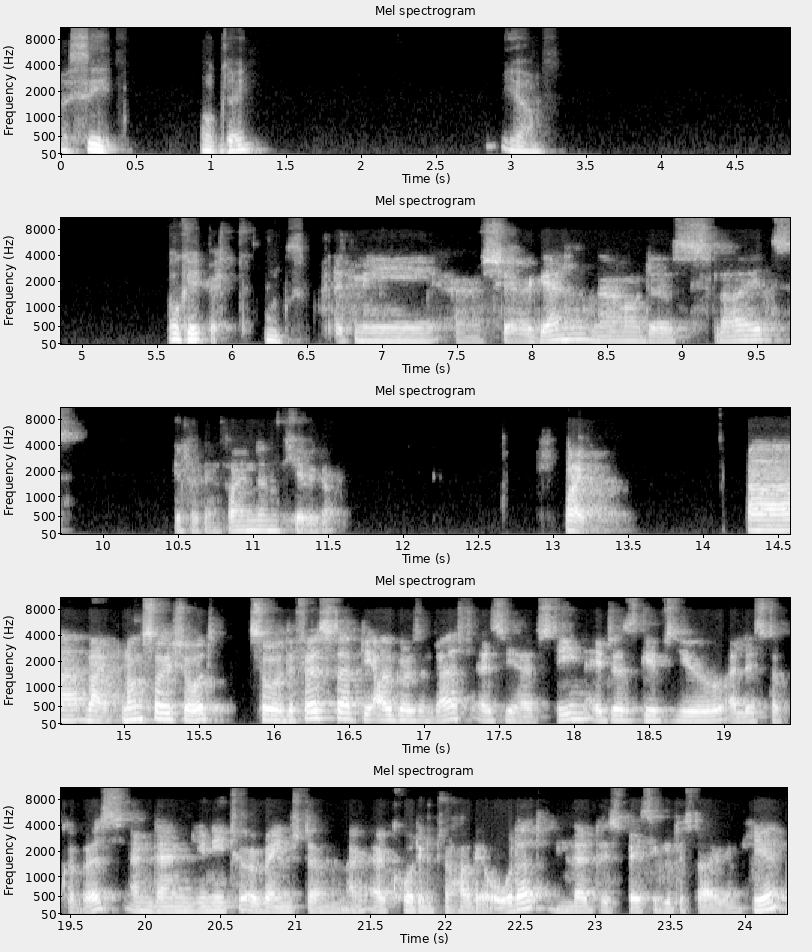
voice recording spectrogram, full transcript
I see. Okay. Yeah. Okay, thanks. Let me uh, share again now the slides, if I can find them. Here we go. Right. Uh, right, long story short, so the first step, the algorithm does, as you have seen, it just gives you a list of quivers, and then you need to arrange them according to how they're ordered, and that is basically this diagram here.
